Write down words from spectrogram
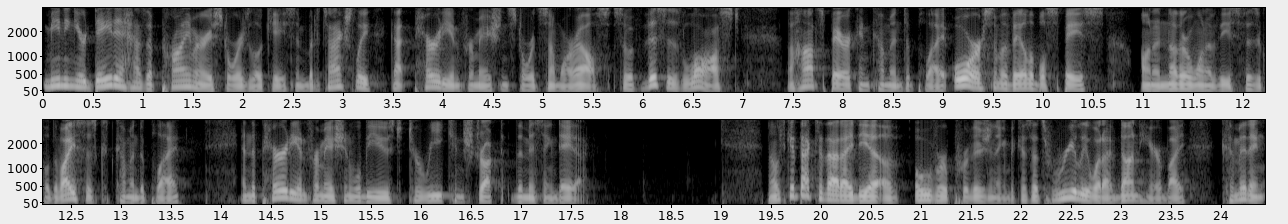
meaning your data has a primary storage location, but it's actually got parity information stored somewhere else. So if this is lost, the hot spare can come into play, or some available space on another one of these physical devices could come into play, and the parity information will be used to reconstruct the missing data. Now let's get back to that idea of over provisioning because that's really what I've done here by committing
